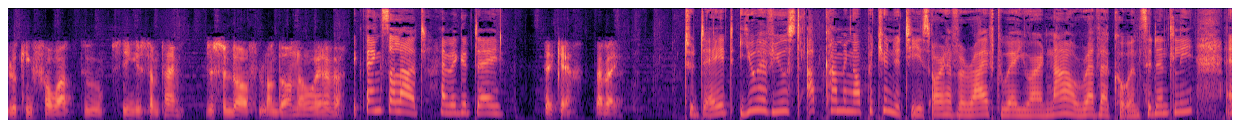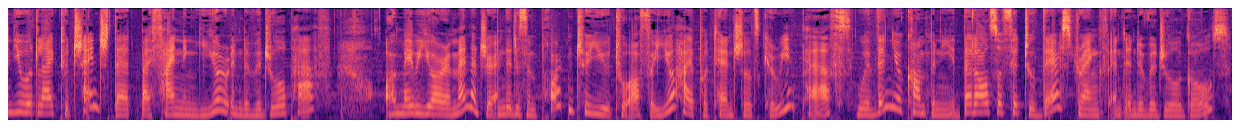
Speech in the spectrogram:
looking forward to seeing you sometime, Düsseldorf, London, or wherever. Thanks a lot. Have a good day. Take care. Bye bye to date, you have used upcoming opportunities or have arrived where you are now rather coincidentally, and you would like to change that by finding your individual path? Or maybe you're a manager and it is important to you to offer your high potentials career paths within your company that also fit to their strength and individual goals?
